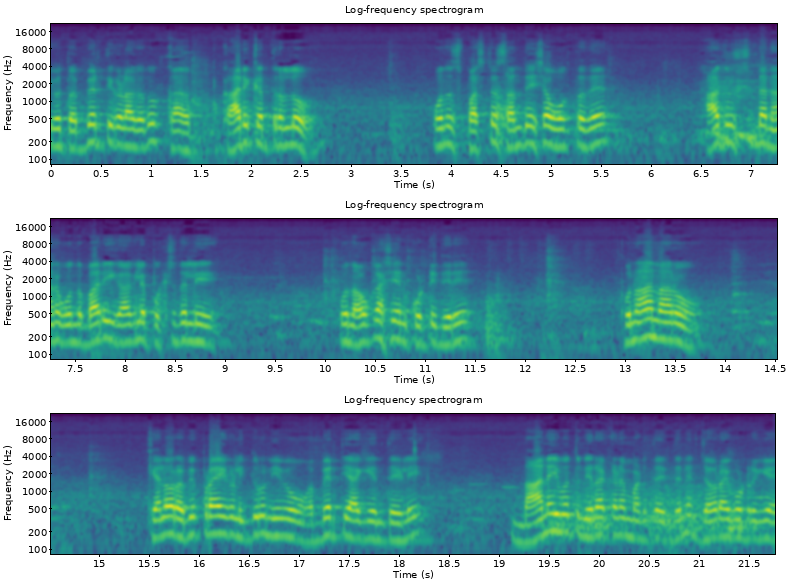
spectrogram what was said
ಇವತ್ತು ಅಭ್ಯರ್ಥಿಗಳಾಗೋದು ಕಾರ್ಯಕರ್ತರಲ್ಲೂ ಒಂದು ಸ್ಪಷ್ಟ ಸಂದೇಶ ಹೋಗ್ತದೆ. ಆ ದೃಷ್ಟಿಯಿಂದ ನನಗೊಂದು ಬಾರಿ ಈಗಾಗಲೇ ಪಕ್ಷದಲ್ಲಿ ಒಂದು ಅವಕಾಶ ಏನು ಕೊಟ್ಟಿದ್ದೀರಿ. ಪುನಃ ನಾನು ಕೆಲವರ ಅಭಿಪ್ರಾಯಗಳಿದ್ದರೂ ನೀವು ಅಭ್ಯರ್ಥಿಯಾಗಿ ಅಂತೇಳಿ ನಾನೇ ಇವತ್ತು ನಿರಾಕರಣೆ ಮಾಡ್ತಾ ಇದ್ದೇನೆ. ಜವರಾಯಗೌಡರಿಗೆ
